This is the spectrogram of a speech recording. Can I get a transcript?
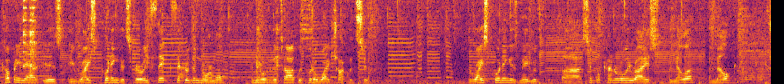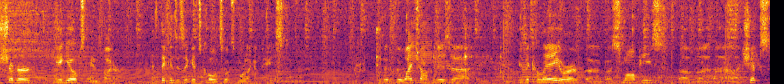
Accompanying that is a rice pudding that's fairly thick, thicker than normal, and then over the top we put a white chocolate soup. The rice pudding is made with uh, simple carnaroli rice, vanilla, milk, sugar, egg yolks, and butter. It thickens as it gets cold, so it's more like a paste. The, the white chocolate is a, is a callet or a, a small piece of uh, uh, chips,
